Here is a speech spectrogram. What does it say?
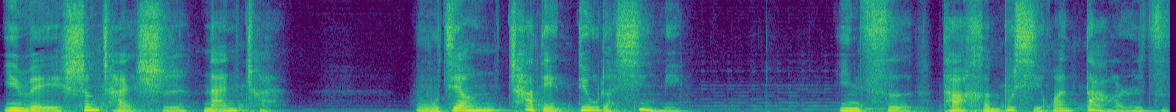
因为生产时难产，武姜差点丢了性命，因此他很不喜欢大儿子，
